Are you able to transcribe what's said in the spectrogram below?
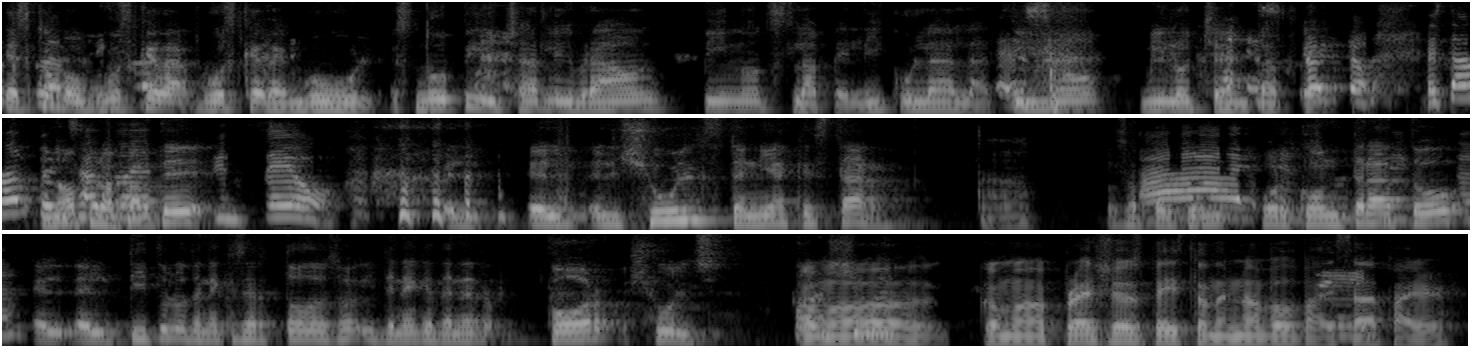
es como búsqueda, búsqueda en Google. Snoopy y Charlie Brown, Peanuts, la película, latino, 1080p. Exacto. Estaban pensando no, pero aparte, en SEO. El, el, el, Schultz tenía que estar. Ajá. O sea, por, ah, por contrato, el, el, título tenía que ser todo eso y tenía que tener por Schultz. Como, como Precious based on the novel by sí. Sapphire.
